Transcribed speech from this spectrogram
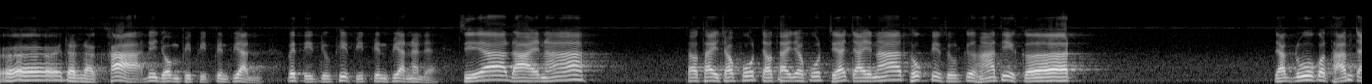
เออนั่นแหละค่านิยมผิดผิดเพี้ยนเพี้ยนไปติดอยู่ผิดผิดเพี้ยนเพี้ยนนั่นแหละเสียดายนะ ชาวไทยชาวพุทธชาวไทยชาวพุทธเสียใจนะ ทุกที่สุดคือหาที่เกิด อยากรู้ก็ถามใจ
